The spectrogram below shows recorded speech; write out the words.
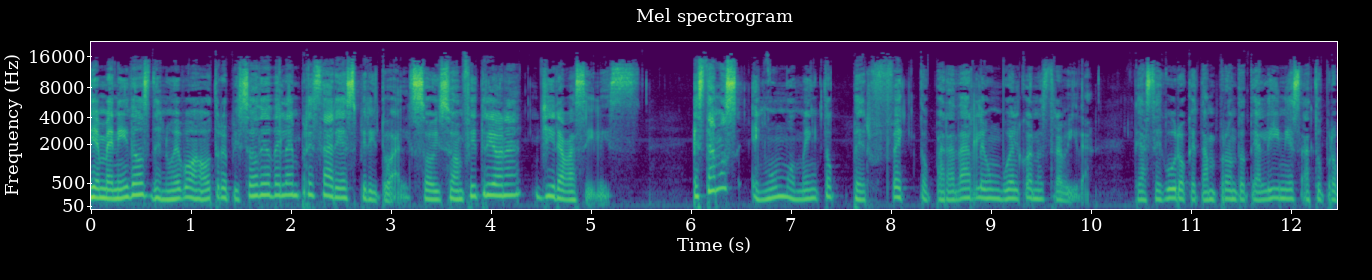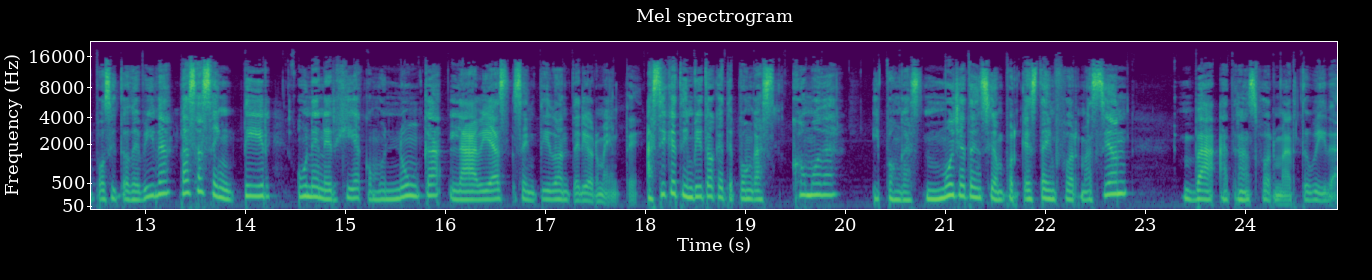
Bienvenidos de nuevo a otro episodio de La Empresaria Espiritual. Soy su anfitriona, Gira Basilis. Estamos en un momento perfecto para darle un vuelco a nuestra vida. Te aseguro que tan pronto te alinees a tu propósito de vida, vas a sentir una energía como nunca la habías sentido anteriormente. Así que te invito a que te pongas cómoda y pongas mucha atención porque esta información va a transformar tu vida.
